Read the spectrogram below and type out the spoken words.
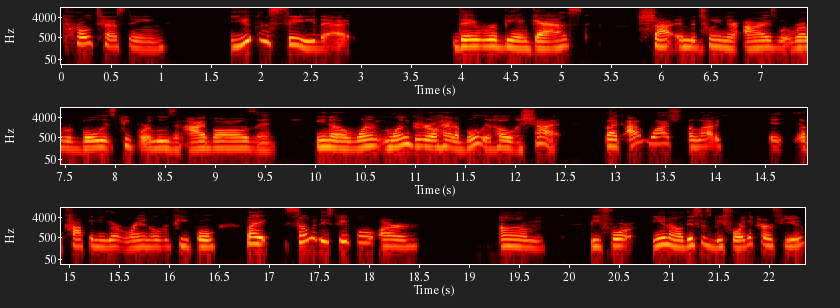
protesting, you can see that they were being gassed shot in between their eyes with rubber bullets. People are losing eyeballs, and you know, one one girl had a bullet hole and shot. Like I've watched a lot of a cop in New York ran over people. Like some of these people are, um, before you know, this is before the curfew.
